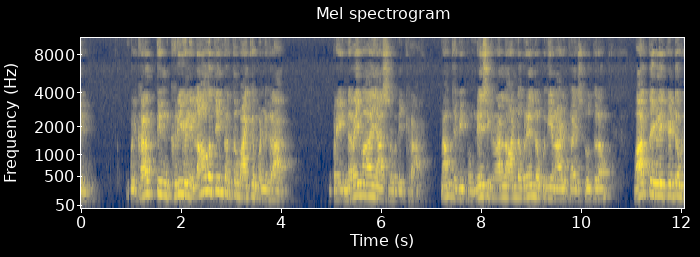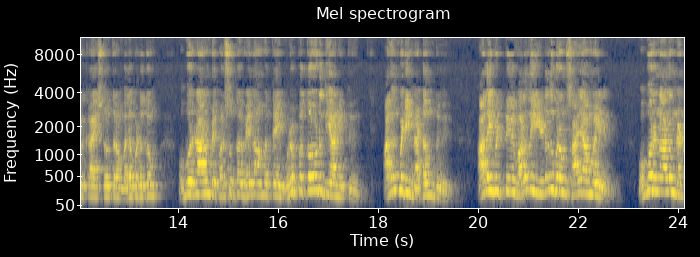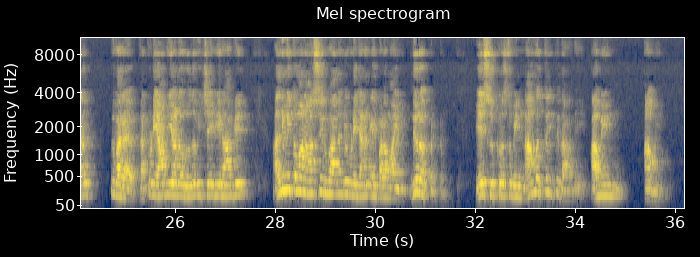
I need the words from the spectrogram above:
உங்கள் கரத்தின் கிரியைகள் எல்லாவற்றையும் கருத்து வாய்க்க பண்ணுகிறார். உங்களை நிறைவாய் ஆசிர்வதிக்கிறார். நாம் ஜெபிப்போம். நேசிக்கிற நல்ல ஆண்டவரே இந்த புதிய நாளுக்காய் ஸ்தோத்திரம். வார்த்தைகளை கேட்டவர்களுக்காய் ஸ்தோத்திரம். பலப்படுத்தும். ஒவ்வொரு நாளும் உடைய பரிசுத்த வேதாமத்தை விருப்பத்தோடு தியானித்து அதன்படி நடந்து அதை விட்டு வலது இடதுபுறம் சாயாமல் ஒவ்வொரு நாளும் நடந்து வர கற்றுடைய ஆவியான ஒரு உதவி செய்வீராக. அது நிமித்தமான ஆசீர்வாதங்கள் உடைய ஜனங்களை பலமாய் நிறுவப்பட்டும் இயேசு கிறிஸ்துவின் நாமத்தில் பிதாவே ஆமீன் ஆமீன்.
